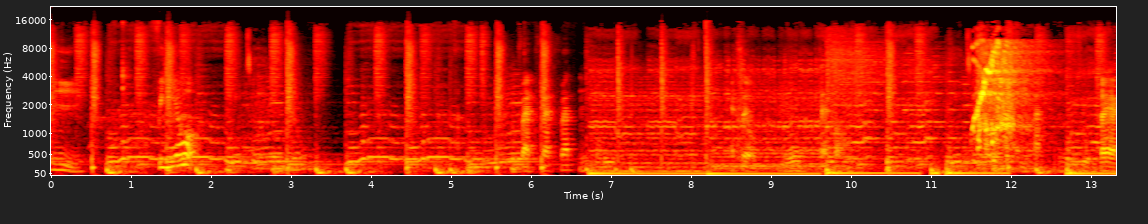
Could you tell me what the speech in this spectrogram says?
ที่เฟี้ยวแฟตแฟตแฟต Excel แฟตสองแตก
